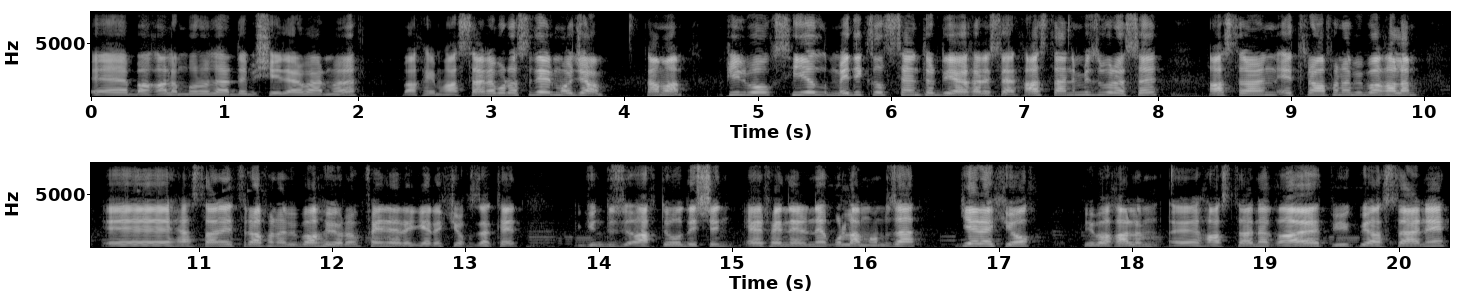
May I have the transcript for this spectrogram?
Ee, bakalım buralarda bir şeyler var mı? Bakayım hastane burası değil mi hocam? Tamam. Pillbox Hill Medical Center diye arkadaşlar. Hastanemiz burası. Hastanenin etrafına bir bakalım. Ee, hastane etrafına bir bakıyorum. Fenere gerek yok zaten. Gündüz vakti olduğu için el fenerini kullanmamıza gerek yok. Bir bakalım e, hastane gayet büyük bir hastane.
